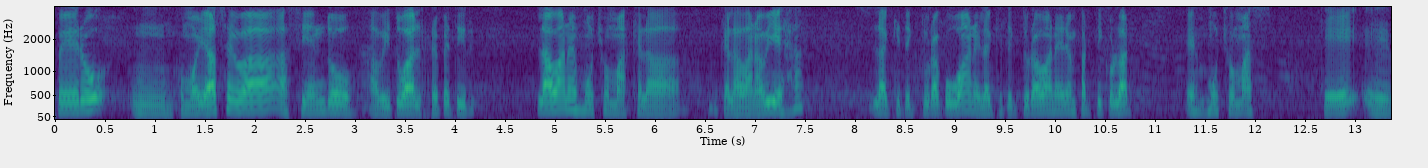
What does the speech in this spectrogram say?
Pero mm, como ya se va haciendo habitual repetir, La Habana es mucho más que la, que la Habana Vieja. La arquitectura cubana y la arquitectura habanera en particular es mucho más que eh,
